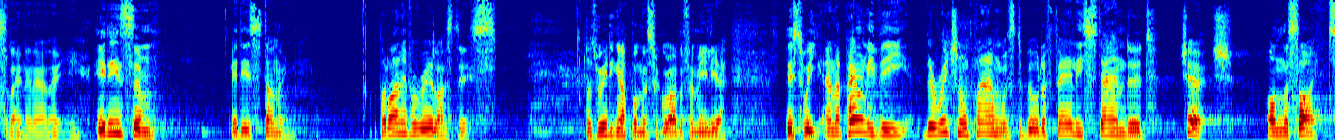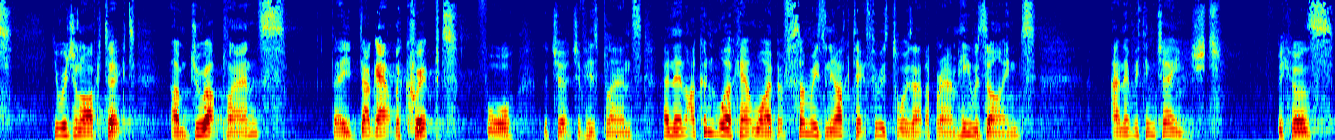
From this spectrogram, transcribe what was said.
Barcelona now, don't you? It is, um, it is stunning. But I never realized this. I was reading up on the Sagrada Familia this week, and apparently the, the original plan was to build a fairly standard church on the site. The original architect um, drew up plans, they dug out the crypt for the church of his plans, and then I couldn't work out why, but for some reason the architect threw his toys out the pram, he resigned, and everything changed. Because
